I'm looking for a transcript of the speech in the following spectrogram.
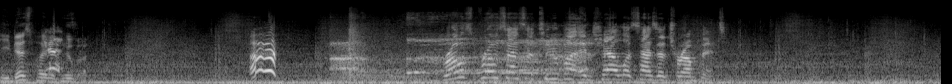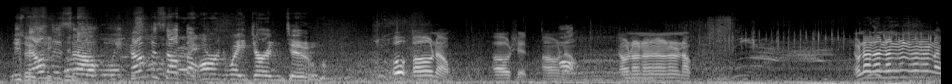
He does play Yes. the tuba. Ah! Bros Bros has a tuba and Chalice has a trumpet. We So found this out. We found this out the hard way during Doom. Oh, oh no. Oh shit. Oh no. No, no, no, no, no, no. No, no, no, no, no, no, no,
